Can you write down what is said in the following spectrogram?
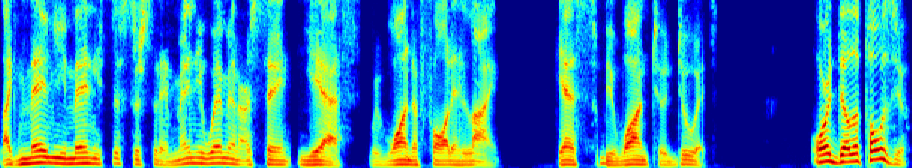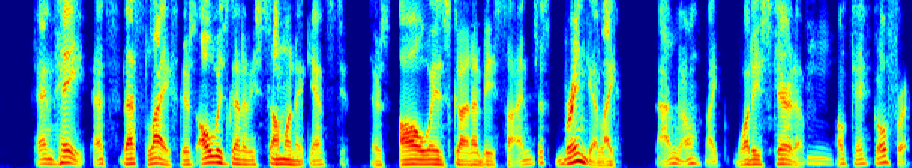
like many, many sisters today, many women are saying, yes, we want to fall in line. yes, we want to do it. Or they'll oppose you. And hey, that's, that's life. There's always going to be someone against you. There's always going to be some, just bring it. Like, I don't know, like, what are you scared of? Mm. Okay, go for it.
